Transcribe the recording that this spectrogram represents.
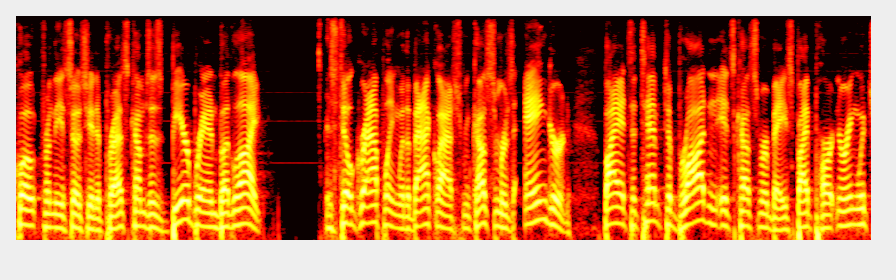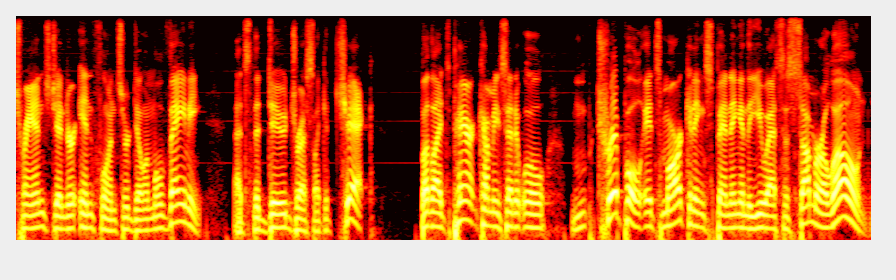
quote from the Associated Press, comes as beer brand Bud Light is still grappling with a backlash from customers angered by its attempt to broaden its customer base by partnering with transgender influencer Dylan Mulvaney. That's the dude dressed like a chick. Bud Light's parent company said it will m- triple its marketing spending in the U.S. this summer alone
